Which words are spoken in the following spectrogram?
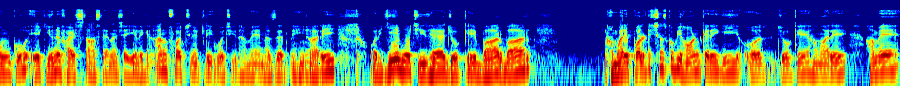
उनको एक यूनिफाइड स्टांस लेना चाहिए लेकिन अनफॉर्चुनेटली वो चीज़ हमें नज़र नहीं आ रही। और ये वो चीज़ है जो कि बार बार हमारे पॉलिटिशियंस को भी हॉन्ड करेगी और जो कि हमारे हमें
